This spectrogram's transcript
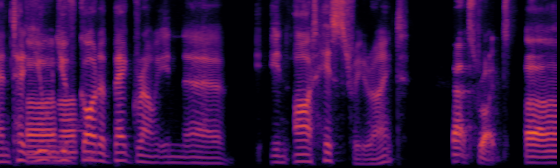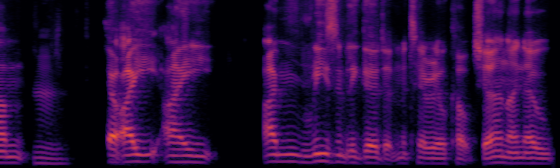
And Ted, you, Um, you've got a background in uh, in art history, right? That's right. Um, Hmm. so I I I'm reasonably good at material culture, and I know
